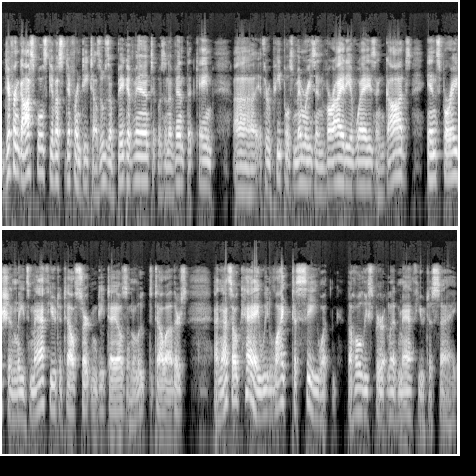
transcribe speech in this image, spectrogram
Different gospels give us different details. It was a big event. It was an event that came uh, through people's memories in a variety of ways, and God's inspiration leads Matthew to tell certain details and Luke to tell others. And that's okay. We like to see what the Holy Spirit led Matthew to say.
